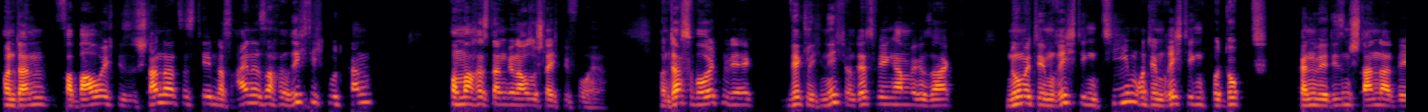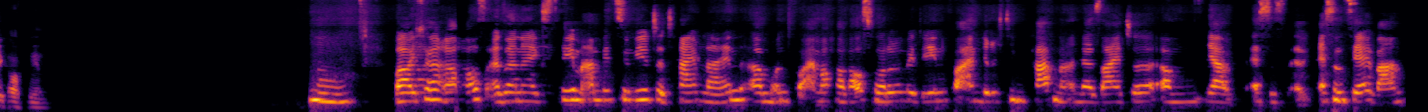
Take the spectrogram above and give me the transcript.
und dann verbaue ich dieses Standardsystem, das eine Sache richtig gut kann und mache es dann genauso schlecht wie vorher. Und das wollten wir wirklich nicht. Und deswegen haben wir gesagt, nur mit dem richtigen Team und dem richtigen Produkt können wir diesen Standardweg auch gehen. Hm. Wow, ich höre raus, also eine extrem ambitionierte Timeline ähm, und vor allem auch Herausforderungen, mit denen vor allem die richtigen Partner an der Seite ähm, ja es ist, äh, essentiell waren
